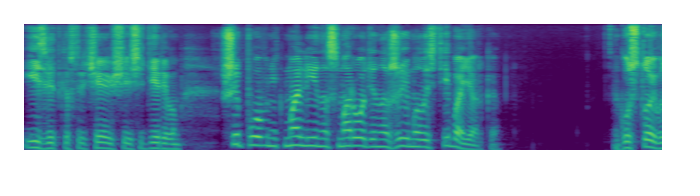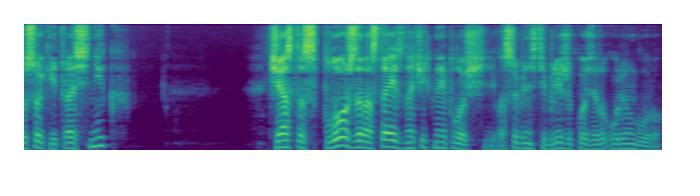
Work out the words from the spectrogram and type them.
изредка встречающаяся деревом, шиповник, малина, смородина, жимолость и боярка. Густой высокий тростник часто сплошь зарастает значительные площади, в особенности ближе к озеру Улюнгуру.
